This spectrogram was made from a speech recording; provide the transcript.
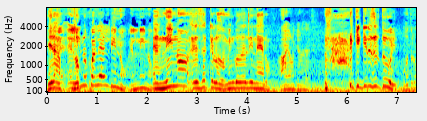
Mira, ¿El, el lo- Nino cuál es el Nino? El Nino. el Nino es el que los domingos da el dinero. Ah, yo no quiero ser ese. ¿Qué quieres ser tú, güey? ¿Otro?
